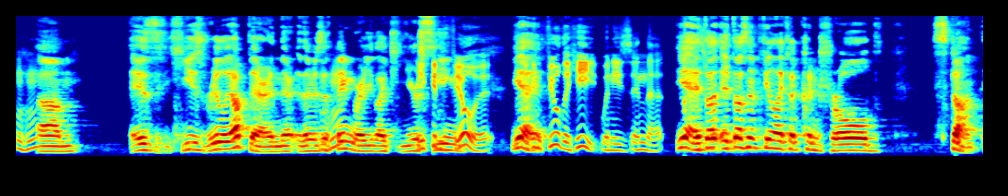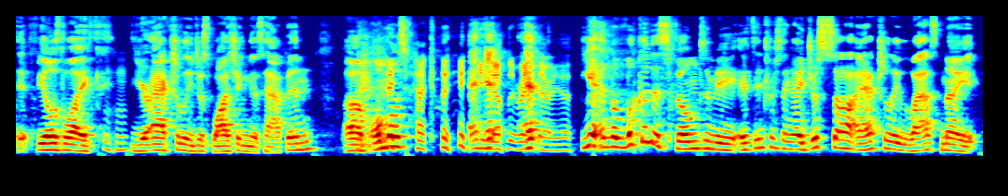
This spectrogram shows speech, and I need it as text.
Mhm. Um, is he's really up there, and there, there's Mhm. a thing where you like you're you can seeing, feel it. yeah, You can feel the heat when he's in that. yeah, it, it doesn't feel like a controlled stunt. It feels like Mhm. you're actually just watching this happen. Um, almost, exactly. you and- nailed it right and- there. Yeah. yeah. And the look of this film to me, it's interesting. I just saw. I actually last night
